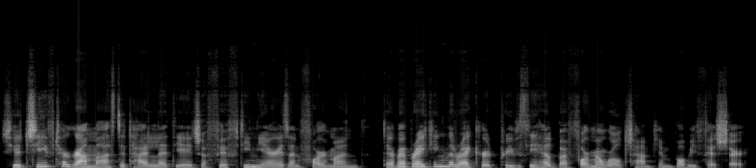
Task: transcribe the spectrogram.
She achieved her Grandmaster title at the age of 15 years and 4 months, thereby breaking the record previously held by former world champion Bobby Fischer.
